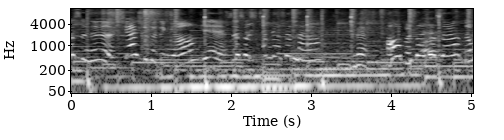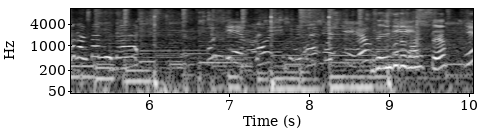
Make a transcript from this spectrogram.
셀서스는 씨앗이거든요 예 셀서스 참여하셨나요? 네아 벌써 하셨어요? 네. 너무 감사합니다 꽃이에요 꽃이 11살 어, 꽃이에요? 네. 선생님 인구조사 하셨어요? 예?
